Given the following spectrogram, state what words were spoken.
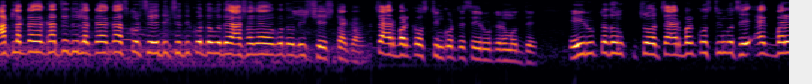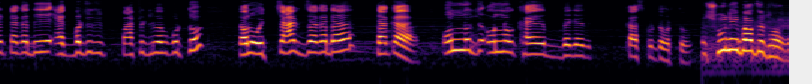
আট লাখ টাকা খাচ্ছে দুই লাখ টাকা কাজ করছে এদিক সেদিক করতে করতে আসা যাওয়া করতে করতে শেষ টাকা। চারবার কস্টিং করতেছে এই রুটের মধ্যে। এই রুটটা যখন চারবার কস্টিং করছে একবারের টাকা দিয়ে একবার যদি পারফেক্টলিভাবে করতো তাহলে ওই চার জায়গাটা টাকা অন্য অন্য খায় বেগে কাজ করতে পারতো। শুনি বাজেট হয়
